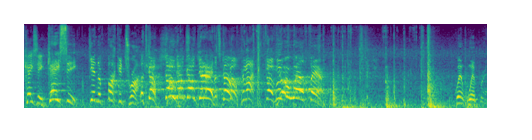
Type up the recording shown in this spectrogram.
Casey. Casey! Get in the fucking truck! Let's go. Go, go, go. Get in. Let's go! Come on. Go, move. Your welfare! Quit whimpering.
